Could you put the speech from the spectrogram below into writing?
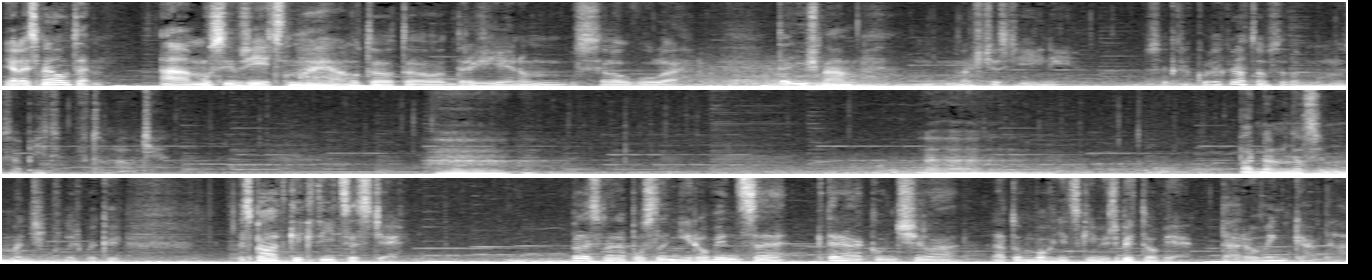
Jeli jsme autem. A musím říct, moje auto to drží jenom silou vůle. Teď už mám naštěstí jiný. Sakra, kolikrát jsem se tam mohl zabít v tom autě? Pardon, měl jsem menší flashbacky. Zpátky k té cestě. Byli jsme na poslední rovince, která končila na tom bohnickém hřbitově. Ta rovinka byla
